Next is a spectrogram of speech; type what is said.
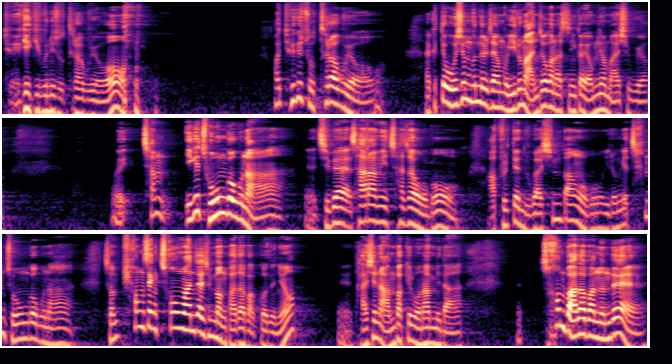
되게 기분이 좋더라고요. 아, 되게 좋더라고요. 아, 그때 오신 분들 제가 뭐 이름 안 적어놨으니까 염려 마시고요. 어, 참 이게 좋은 거구나. 예, 집에 사람이 찾아오고 아플 때 누가 신방 오고 이런 게 참 좋은 거구나. 전 평생 처음 환자 신방 받아봤거든요. 예, 다시는 안 받길 원합니다. 처음 받아봤는데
